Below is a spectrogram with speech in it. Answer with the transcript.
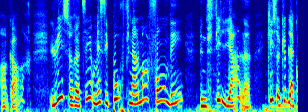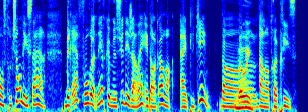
encore. Lui se retire, mais c'est pour finalement fonder une filiale qui s'occupe de la construction des serres. Bref, faut retenir que M. Desjardins est encore impliqué dans, ben dans l'entreprise.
